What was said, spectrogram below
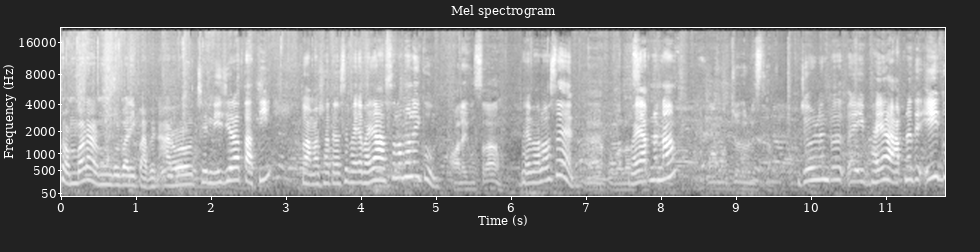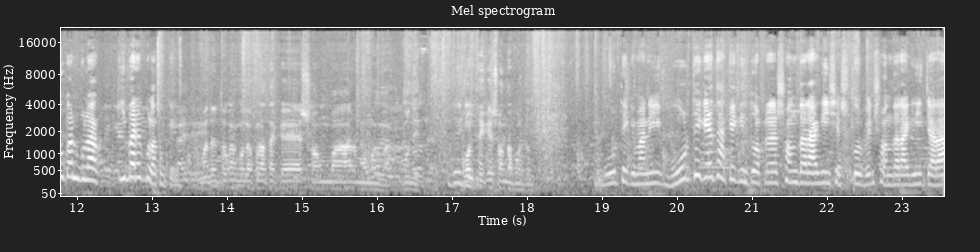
সোমবার আর মঙ্গলবারই পাবেন। আর হচ্ছে নিজেরা তাঁতি। তো আমার সাথে আছে ভাইয়া। ভাইয়া আসসালামু আলাইকুম। ওয়ালাইকুম আসসালাম। ভাই ভালো আছেন? হ্যাঁ ভালো ভাই আপনার নাম? মোহাম্মদ জহিরুল ইসলাম। জরুলেন এই ভাইয়া আপনাদের এই দোকানগুলো কিবারে খোলা থাকে? আমাদের দোকানগুলো খোলা থাকে সোমবার মঙ্গলবার বুধদিন দুই দিন। থেকে সন্ধ্যা পর্যন্ত। ভোর থেকে মানে ভোর থেকে থাকে কিন্তু আপনারা সন্ধ্যার আগেই শেষ করবেন। সন্ধ্যার আগেই যারা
